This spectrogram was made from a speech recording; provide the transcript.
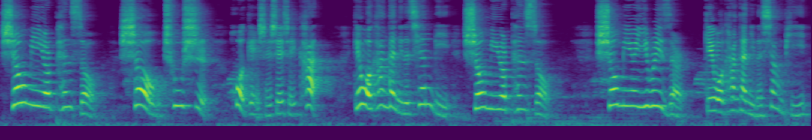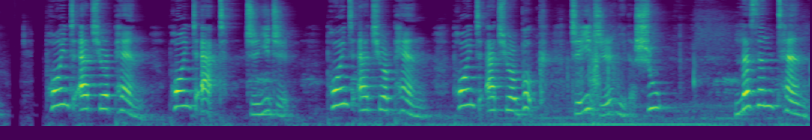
Show me your pencil，show 出示或给谁谁谁看，给我看看你的铅笔。Show me your pencil。Show me your eraser，给我看看你的橡皮。Point at your pen，point at 指一指。Point at your pen，point at your book 指一指你的书。Lesson ten，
